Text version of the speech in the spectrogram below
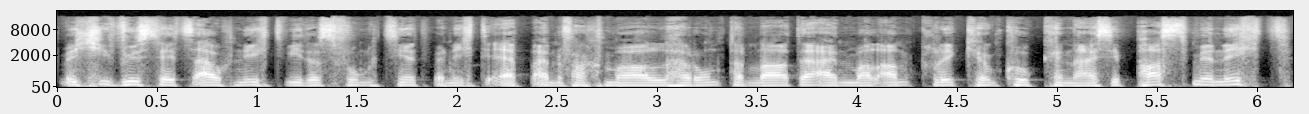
Ich wüsste jetzt auch nicht, wie das funktioniert, wenn ich die App einfach mal herunterlade, einmal anklicke und gucke, nein, sie passt mir nicht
